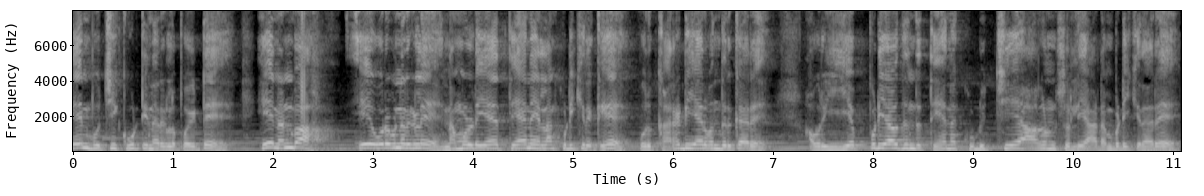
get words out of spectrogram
தேன்பூச்சி கூட்டினர்களை போயிட்டு ஏ நண்பா ஏ உறவினர்களே நம்மளுடைய தேனையெல்லாம் குடிக்கிறக்கு குடிக்கிறதுக்கு ஒரு கரடியார் வந்திருக்காரு. அவர் எப்படியாவது இந்த தேனை குடிச்சே ஆகணும்னு சொல்லி அடம் பிடிக்கிறாரு.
